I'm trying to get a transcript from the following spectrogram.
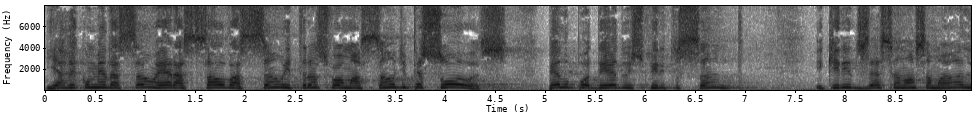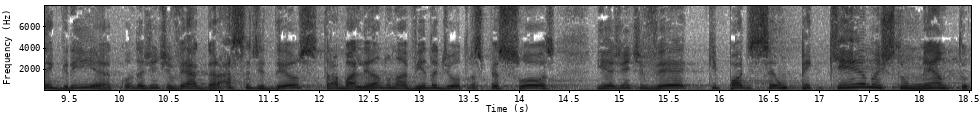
E a recomendação era a salvação e transformação de pessoas pelo poder do Espírito Santo. E queridos, essa é a nossa maior alegria quando a gente vê a graça de Deus trabalhando na vida de outras pessoas e a gente vê que pode ser um pequeno instrumento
